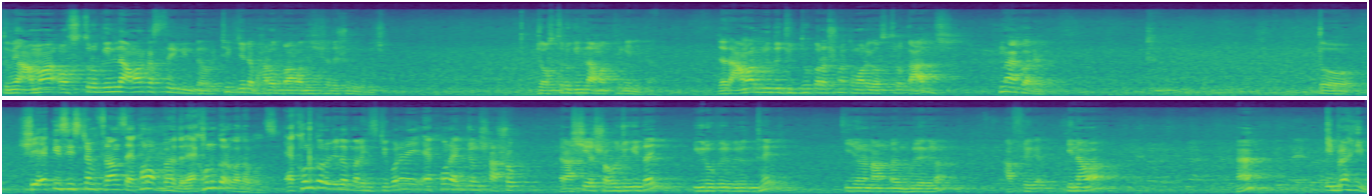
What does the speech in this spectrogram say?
তুমি আমার অস্ত্র কিনলে আমার কাছ থেকে কিনতে হবে। ঠিক যেটা ভারত বাংলাদেশের সাথে শুরু করেছে। যে অস্ত্র কিনলে আমার থেকে নিতে হবে। যাতে আমার বিরুদ্ধে যুদ্ধ করার সময় তোমার ওই অস্ত্র কাজ না করে। তো সে একই সিস্টেম ফ্রান্স এখন অব্যাহত। এখনকার কথা বলছে। এখনকারও যদি আপনারা হিস্ট্রি পড়েন, এই এখন একজন শাসক রাশিয়ার সহযোগিতায় ইউরোপের বিরুদ্ধে কী যেন নামটা আমি ভুলে গেলাম। আফ্রিকা, কী নাম হ্যাঁ? ইব্রাহিম।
